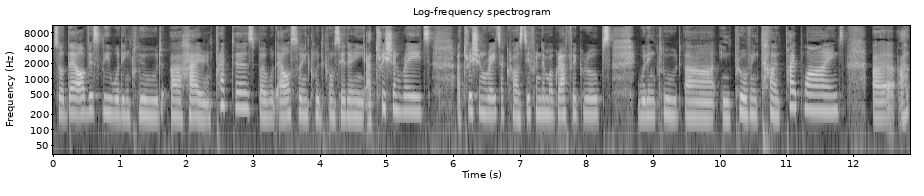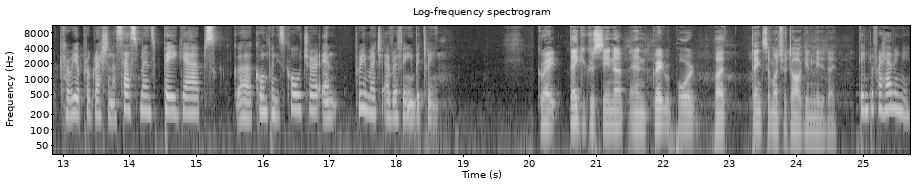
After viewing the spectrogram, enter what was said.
So, that obviously would include uh, hiring practice, but would also include considering attrition rates, attrition rates across different demographic groups, would include uh, improving talent pipelines, uh, career progression assessments, pay gaps, uh, companies' culture, and pretty much everything in between. Great. Thank you, Christina, and great report. But thanks so much for talking to me today. Thank you for having me.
